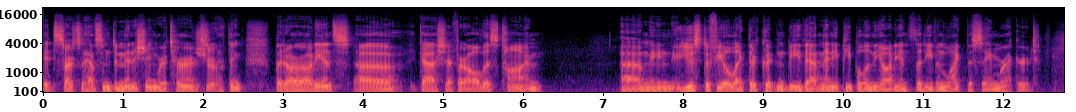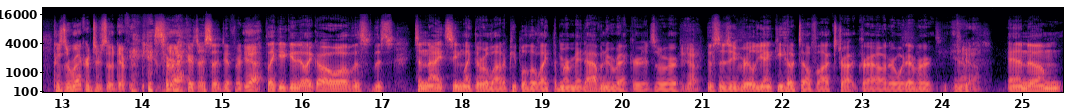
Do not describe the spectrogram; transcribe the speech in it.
it starts to have some diminishing returns. Sure. I think. But our audience, uh, gosh, after all this time, I mean, it used to feel like there couldn't be that many people in the audience that even liked the same record. Because the records are so different. Because the Yeah. records are so different. Yeah. Like you can like, oh well, this this tonight seemed like there were a lot of people that liked the Mermaid Avenue records, or Yeah. this is a real Yankee Hotel Foxtrot crowd, or whatever. You know. Yeah. And um,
